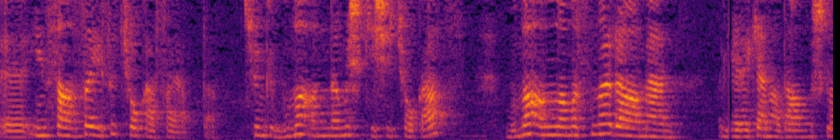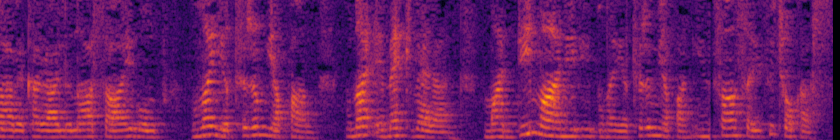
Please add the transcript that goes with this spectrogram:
e, insan sayısı çok az hayatta. Çünkü bunu anlamış kişi çok az. Buna anlamasına rağmen gereken adanmışlığa ve kararlılığa sahip olup buna yatırım yapan, buna emek veren, maddi manevi buna yatırım yapan insan sayısı çok az.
